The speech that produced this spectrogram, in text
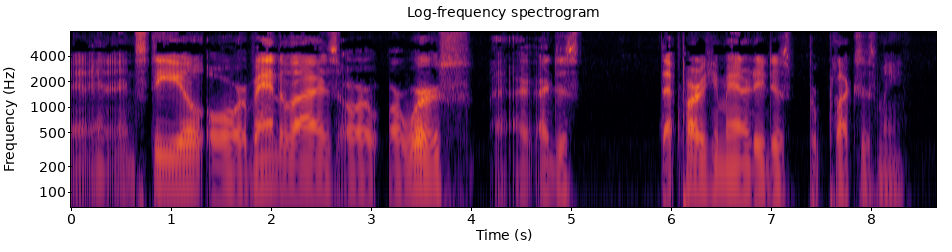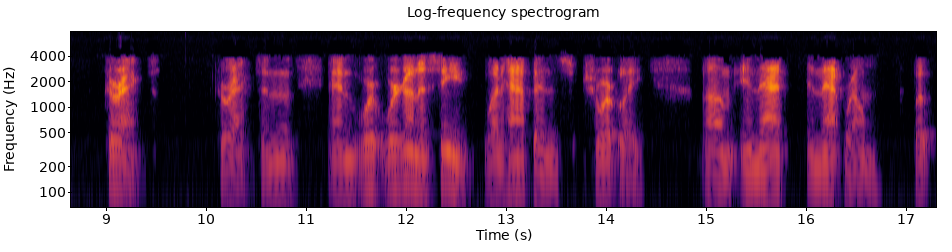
and, and steal or vandalize or or worse. I, I just that part of humanity just perplexes me. Correct, correct, and and we're we're going to see what happens shortly um, in that in that realm. But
